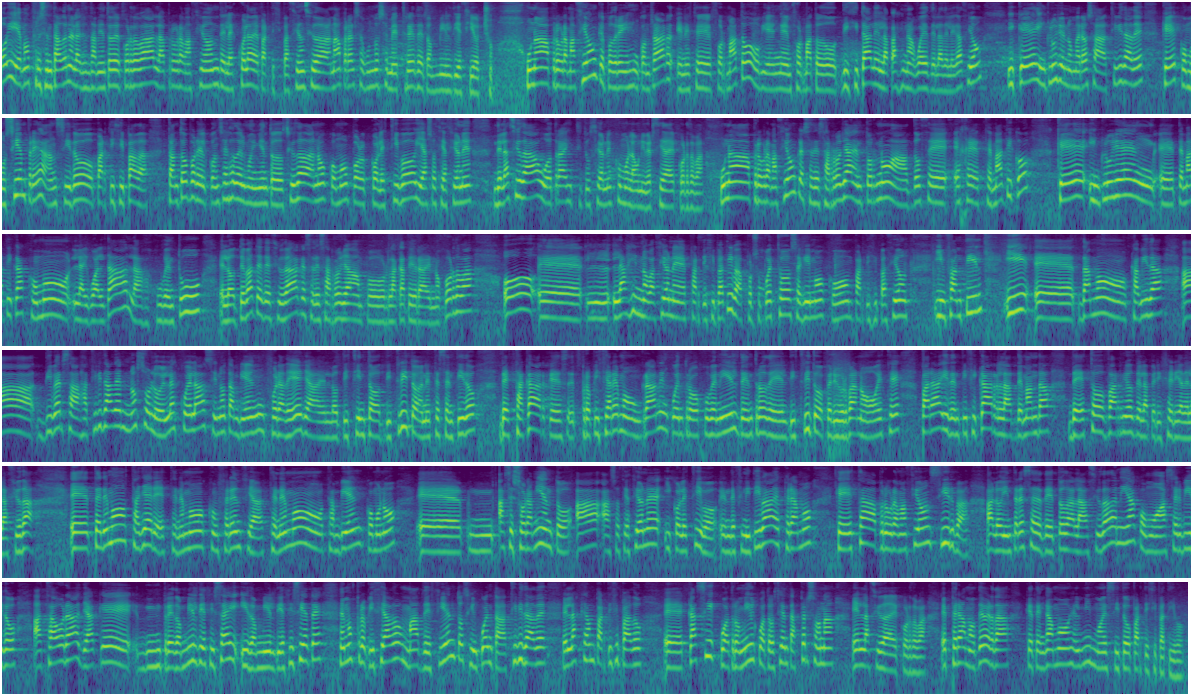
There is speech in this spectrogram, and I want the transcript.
Hoy hemos presentado en el Ayuntamiento de Córdoba la programación de la Escuela de Participación Ciudadana para el segundo semestre de 2018. Una programación que podréis encontrar en este formato o bien en formato digital en la página web de la delegación y que incluye numerosas actividades que, como siempre, han sido participadas tanto por el Consejo del Movimiento Ciudadano como por colectivos y asociaciones de la ciudad u otras instituciones como la Universidad de Córdoba. Una programación que se desarrolla en torno a 12 ejes temáticos que incluyen eh, temáticas como la igualdad, la juventud, los debates de ciudad que se desarrollan por la Cátedra Eno Córdoba o eh, las innovaciones participativas. Por supuesto, seguimos con participación infantil y eh, damos cabida a diversas actividades, no solo en la escuela, sino también fuera de ella, en los distintos distritos. En este sentido, destacar que propiciaremos un gran encuentro juvenil dentro del distrito periurbano oeste para identificar las demandas de estos barrios de la periferia de la ciudad. Eh, tenemos talleres, tenemos conferencias, tenemos también, como no, eh, mm, asesoramiento a asociaciones y colectivos. En definitiva, esperamos que esta programación sirva a los intereses de toda la ciudadanía como ha servido hasta ahora, ya que entre 2016 y 2017 hemos propiciado más de 150 actividades en las que han participado eh, casi 4.400 personas en la ciudad de Córdoba. Esperamos de verdad que tengamos el mismo éxito participativo.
